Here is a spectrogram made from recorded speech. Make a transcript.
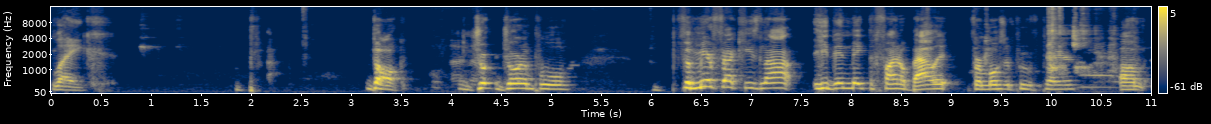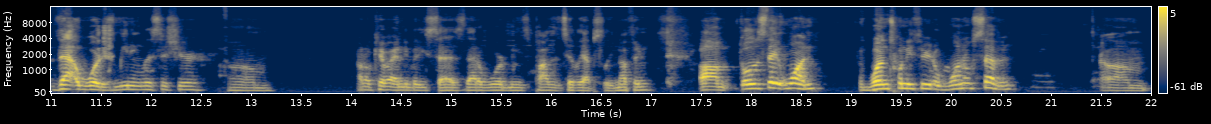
like dog. J- Jordan Poole. The mere fact he's not, he didn't make the final ballot for most improved player. Um, that award is meaningless this year. Um, I don't care what anybody says. That award means positively absolutely nothing. Um, Golden State won 123 to 107. Um,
